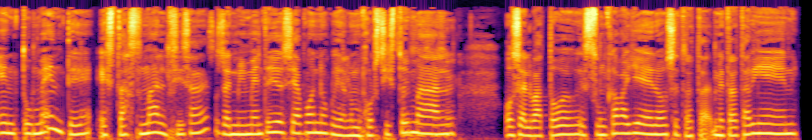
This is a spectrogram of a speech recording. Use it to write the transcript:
en tu mente estás mal, ¿sí sabes? O sea, en mi mente yo decía, bueno, güey, a lo mejor sí estoy Sí, sí, sí, mal. sí. O sea, el vato es un caballero, se trata, me trata bien.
